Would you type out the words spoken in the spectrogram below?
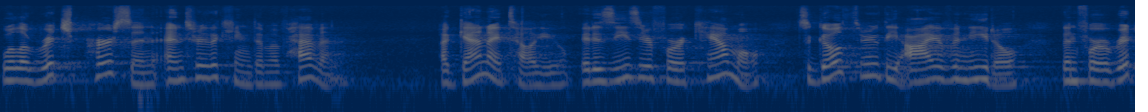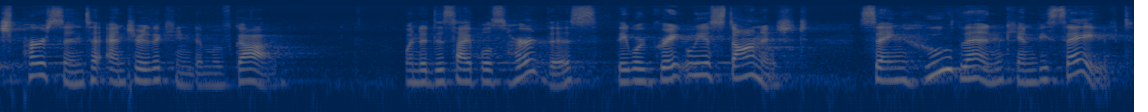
will a rich person enter the kingdom of heaven. Again, I tell you, it is easier for a camel to go through the eye of a needle than for a rich person to enter the kingdom of God. When the disciples heard this, they were greatly astonished, saying, Who then can be saved?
